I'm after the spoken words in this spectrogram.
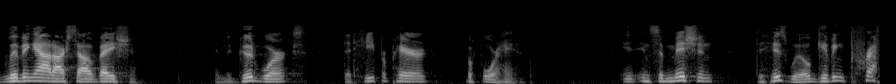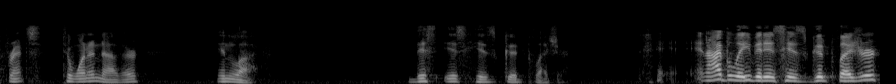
living out our salvation in the good works that He prepared beforehand. In, in submission to His will, giving preference to one another in love. This is His good pleasure. And I believe it is His good pleasure,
